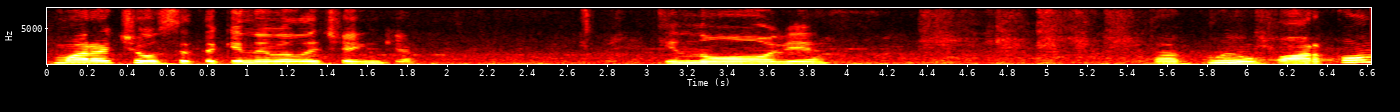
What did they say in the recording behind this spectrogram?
хмарочоси такі невеличенькі. І нові. Так, ми у парку.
